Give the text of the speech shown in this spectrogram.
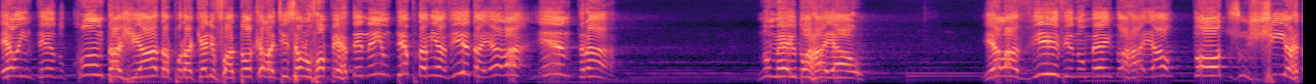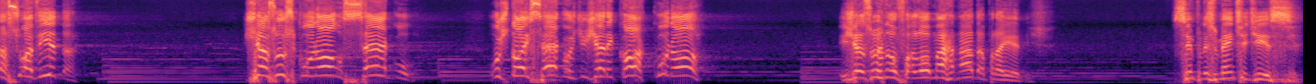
eu entendo, contagiada por aquele fator que ela diz: eu não vou perder nenhum tempo da minha vida. E ela entra no meio do arraial. E ela vive no meio do arraial todos os dias da sua vida. Jesus curou o cego, os dois cegos de Jericó, curou. E Jesus não falou mais nada para eles, simplesmente disse:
